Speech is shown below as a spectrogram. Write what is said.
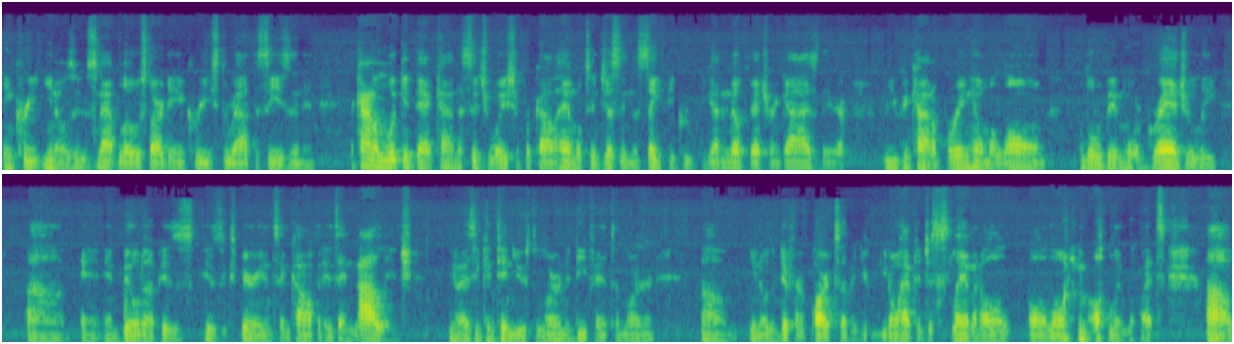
increase, you know, snap lows started to increase throughout the season. And I kind of look at that kind of situation for Kyle Hamilton just in the safety group. You got enough veteran guys there where you can kind of bring him along a little bit more gradually uh, and, and, build up his his experience and confidence and knowledge. You know, as he continues to learn the defense and learn, um, you know, the different parts of it. You, you don't have to just slam it all all on him all at once. Uh,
